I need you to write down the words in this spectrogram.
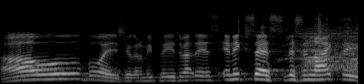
Oh, boys, you're going to be pleased about this. In excess, Listen Like Thieves.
